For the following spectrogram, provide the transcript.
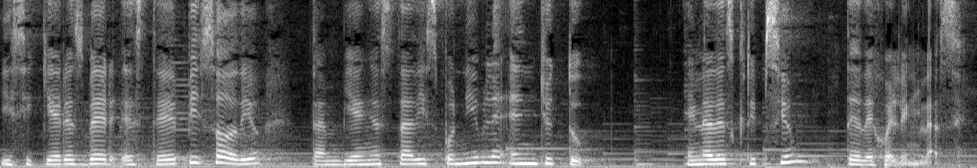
Y si quieres ver este episodio, también está disponible en YouTube. En la descripción te dejo el enlace.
